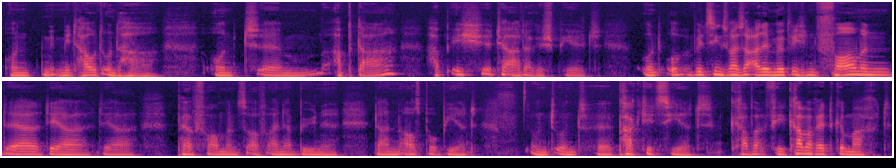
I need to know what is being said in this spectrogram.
und mit, mit Haut und Haar. Und ähm, ab da habe ich Theater gespielt und beziehungsweise alle möglichen Formen der, der, der Performance auf einer Bühne dann ausprobiert und, und äh, praktiziert. Kabar viel Kabarett gemacht,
